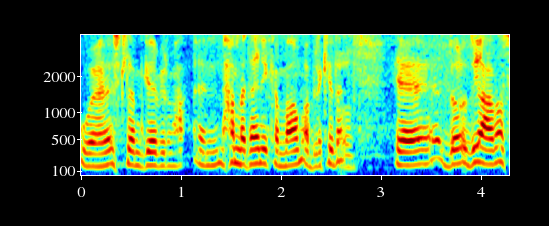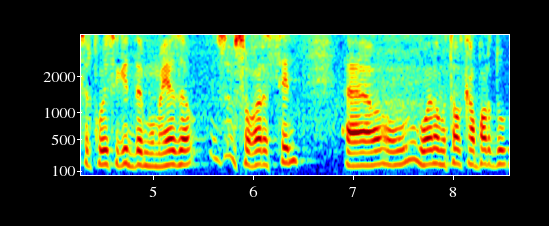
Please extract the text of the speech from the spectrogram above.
وإسلام جابر محمد هاني كان معاهم قبل كده. آه، دي عناصر كويسة جدا مميزة صغار السن آه، وأنا متوقع برضو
